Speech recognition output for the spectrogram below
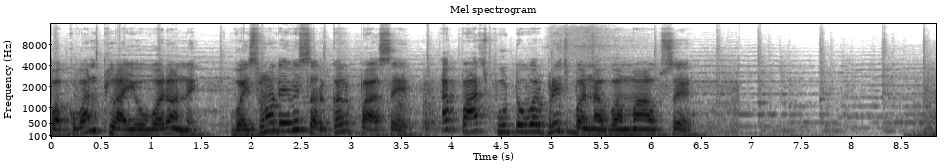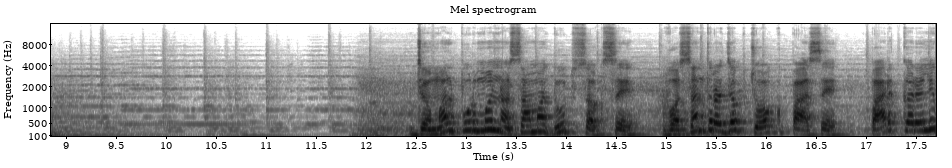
પકવાન ફ્લાયઓવર અને વૈષ્ણોદેવી સર્કલ પાસે આ પાંચ ફૂટ ઓવર બ્રિજ બનાવવામાં આવશે. જમાલપુરમાં નશામાં ધૂત શખ્સે. વસંત રજબ ચોક પાસે પાર્ક કરેલી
